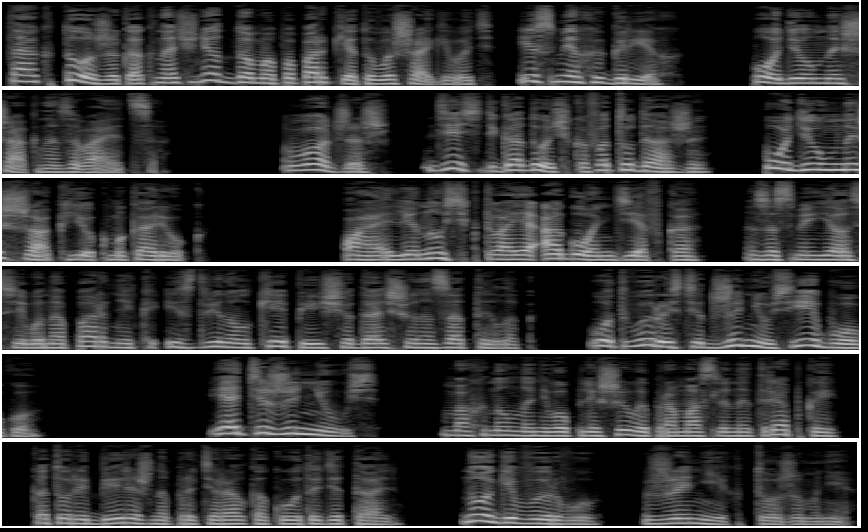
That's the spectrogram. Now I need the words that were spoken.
Так тоже, как начнет дома по паркету вышагивать. И смех, и грех. Подиумный шаг называется. Вот же ж, десять годочков, а туда же. Подиумный шаг, ёк-макарёк. «Ой, Ленусик твоя огонь, девка!» — засмеялся его напарник и сдвинул кепи еще дальше на затылок. «Вот вырастет, женюсь, ей-богу!» «Я тебе женюсь!» — махнул на него плешивой промасленной тряпкой, который бережно протирал какую-то деталь. «Ноги вырву! Жених тоже мне!»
